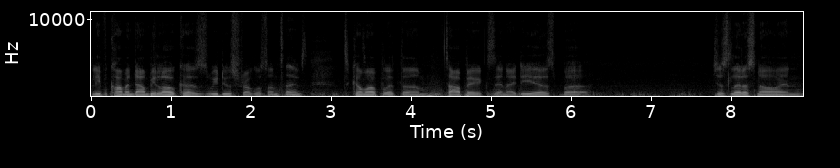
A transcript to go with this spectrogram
Leave a comment down below because we do struggle sometimes to come up with um, topics and ideas but just let us know and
